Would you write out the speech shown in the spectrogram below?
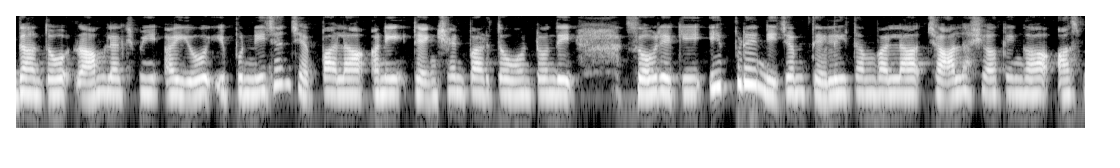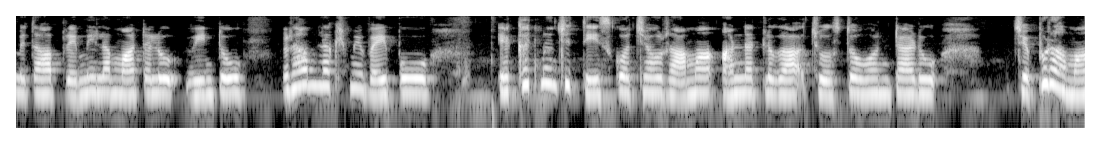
దాంతో రామలక్ష్మి అయ్యో ఇప్పుడు నిజం చెప్పాలా? అని టెన్షన్ పడుతూ ఉంటుంది. సౌర్యకి ఇప్పుడే నిజం తెలియటం వల్ల చాలా షాకింగ్గా అస్మిత ప్రేమిల మాటలు వింటూ రామలక్ష్మి వైపు ఎక్కడి నుంచి తీసుకొచ్చావు రామా? అన్నట్లుగా చూస్తూ ఉంటాడు. చెప్పు రామా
